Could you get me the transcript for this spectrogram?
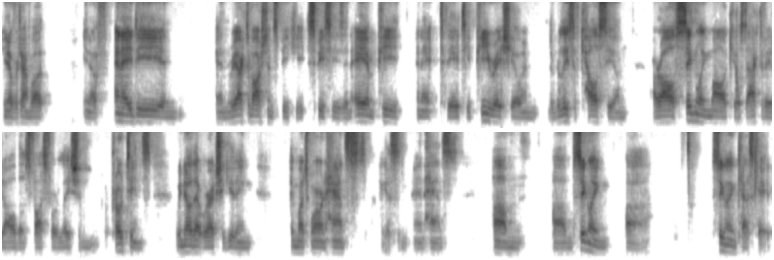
you know, if we're talking about, you know, NAD and, and reactive oxygen spe- species and AMP and to the ATP ratio and the release of calcium are all signaling molecules to activate all those phosphorylation proteins, we know that we're actually getting a much more enhanced, I guess, enhanced um, um, signaling uh, signaling cascade.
